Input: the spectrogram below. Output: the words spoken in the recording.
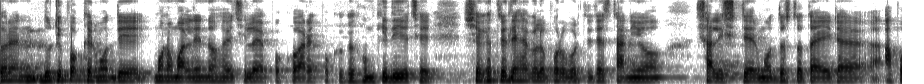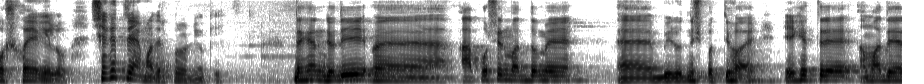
ধরেন দুটি পক্ষের মধ্যে মনোমালিন্য হয়েছিল, এক পক্ষ আরেক পক্ষকে হুমকি দিয়েছে, সেক্ষেত্রে দেখা গেল পরবর্তীতে স্থানীয় সালিশদের মধ্যস্থতায় এটা আপোষ হয়ে গেল। সেক্ষেত্রে আমাদের করণীয় কী? দেখেন যদি আপোষের মাধ্যমে বিরোধ নিষ্পত্তি হয় এক্ষেত্রে আমাদের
